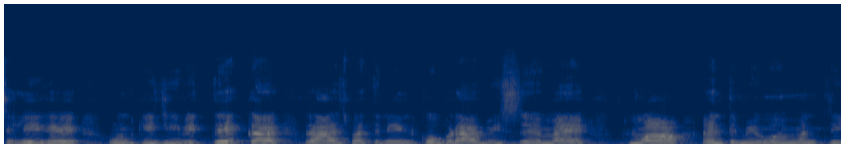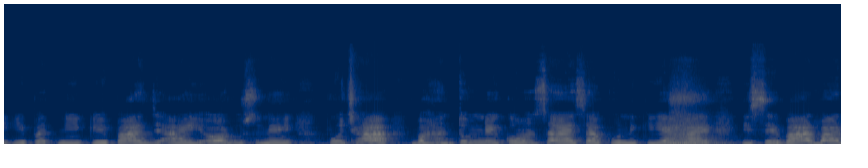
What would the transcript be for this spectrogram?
चले गए। उनकी जीवित देखकर राजपत्नी को बड़ा विस्मय हुआ। अंत में वह मंत्री की पत्नी के पास आई और उसने पूछा, बहन, तुमने कौन सा ऐसा पुण्य किया है? जिससे बार बार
